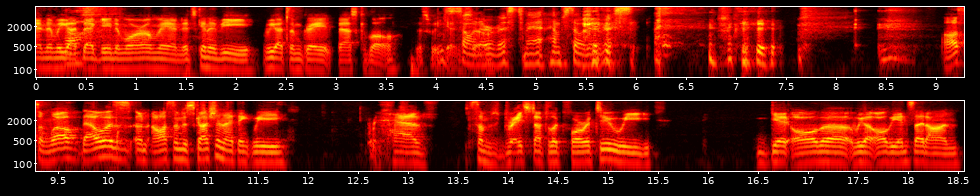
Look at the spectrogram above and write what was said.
and then we got that game tomorrow. Man, it's gonna be we got some great basketball this weekend. I'm weekend. so, nervous, man. I'm so nervous. awesome. Well, that was an awesome discussion. I think we have some great stuff to look forward to. We get all the we got all the insight on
